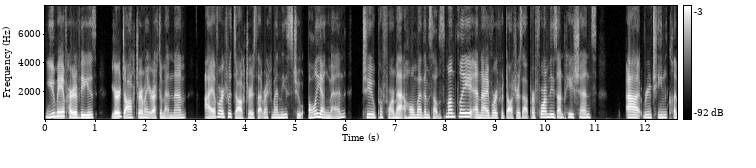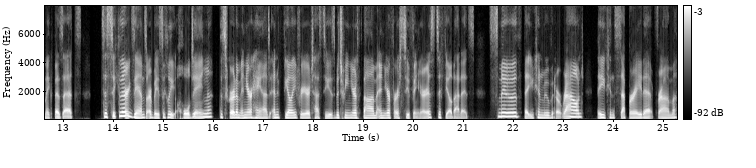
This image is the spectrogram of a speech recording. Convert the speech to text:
You may have heard of these. Your doctor might recommend them. I have worked with doctors that recommend these to all young men to perform at home by themselves monthly. And I've worked with doctors that perform these on patients at routine clinic visits. Testicular exams are basically holding the scrotum in your hand and feeling for your testes between your thumb and your first two fingers to feel that it's smooth, that you can move it around, that you can separate it from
